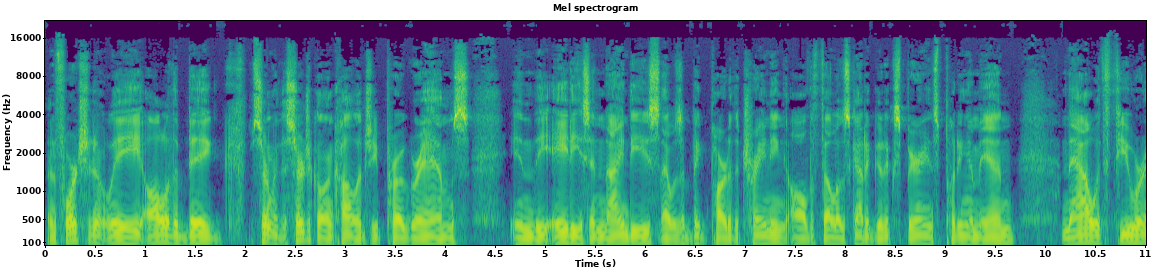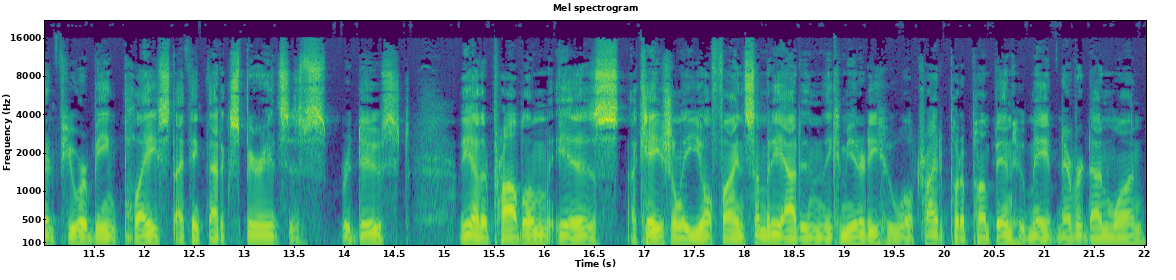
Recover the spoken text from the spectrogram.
Unfortunately, all of the big, certainly the surgical oncology programs in the 80s and 90s, that was a big part of the training. All the fellows got a good experience putting them in. Now, with fewer and fewer being placed, I think that experience is reduced. The other problem is occasionally you'll find somebody out in the community who will try to put a pump in who may have never done one.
